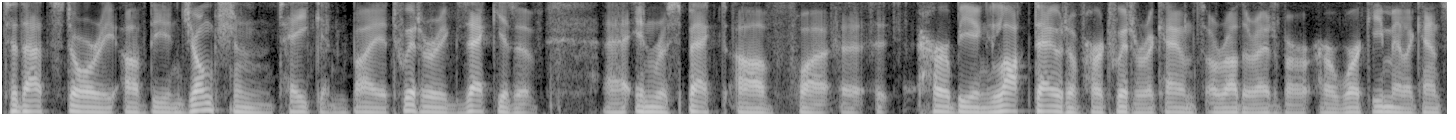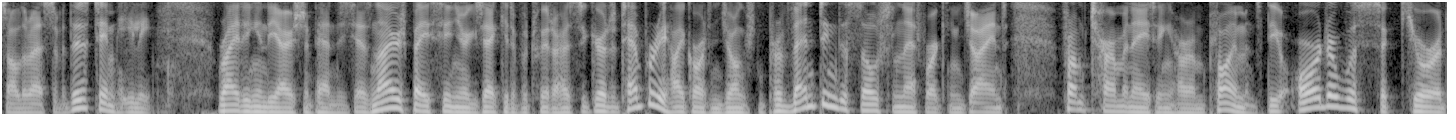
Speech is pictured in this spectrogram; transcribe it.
to that story of the injunction taken by a Twitter executive uh, in respect of uh, uh, her being locked out of her Twitter accounts, or rather out of her, her work email accounts and all the rest of it. This is Tim Healy writing in the Irish Independent. He says An Irish based senior executive of Twitter has secured a temporary High Court injunction preventing the social networking giant from terminating her employment. The order was secured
